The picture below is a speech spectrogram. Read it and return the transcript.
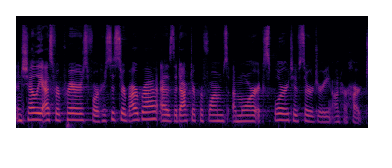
And Shelley asked for prayers for her sister Barbara as the doctor performs a more explorative surgery on her heart.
